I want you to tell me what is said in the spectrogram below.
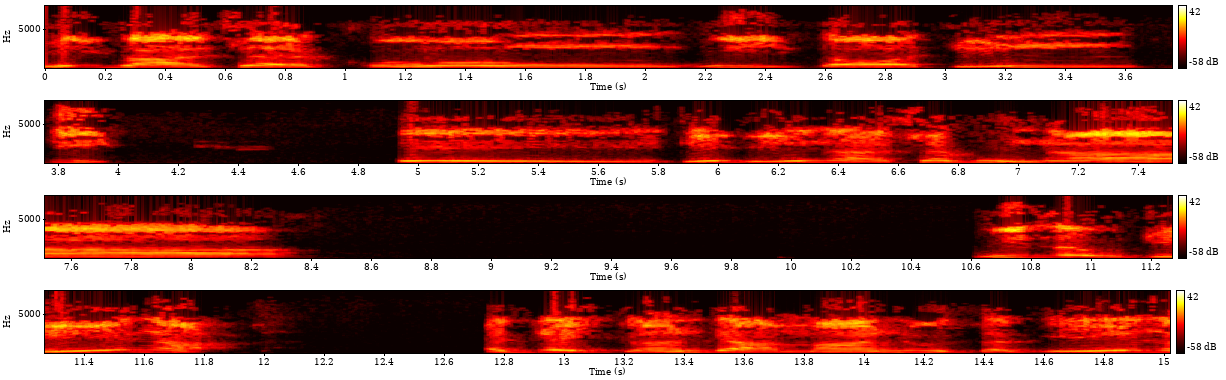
မိဘဆက်ခုံဝိသောတင်တိေဒီဘိနာသကုနာဝိသုဒ္ဓေနအတိတ်ကန္တမာနုတကေန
